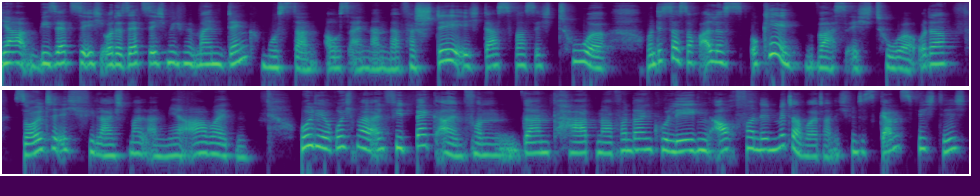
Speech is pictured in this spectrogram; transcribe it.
Ja, wie setze ich oder setze ich mich mit meinen Denkmustern auseinander? Verstehe ich das, was ich tue? Und ist das auch alles okay, was ich tue? Oder sollte ich vielleicht mal an mir arbeiten? Hol dir ruhig mal ein Feedback ein von deinem Partner, von deinen Kollegen, auch von den Mitarbeitern. Ich finde es ganz wichtig,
